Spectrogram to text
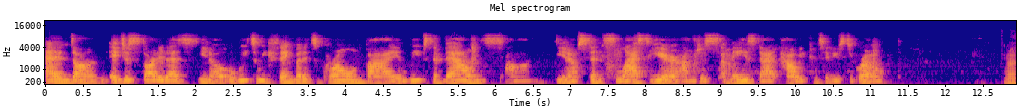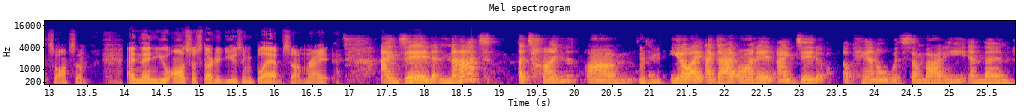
And um, it just started as, you know, a week to week thing, but it's grown by leaps and bounds, um, you know, since last year. I'm just amazed at how it continues to grow. That's awesome. And then you also started using Blab some, right? I did. Not a ton. Um, mm-hmm. You know, I, I got on it. I did a panel with somebody, and then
